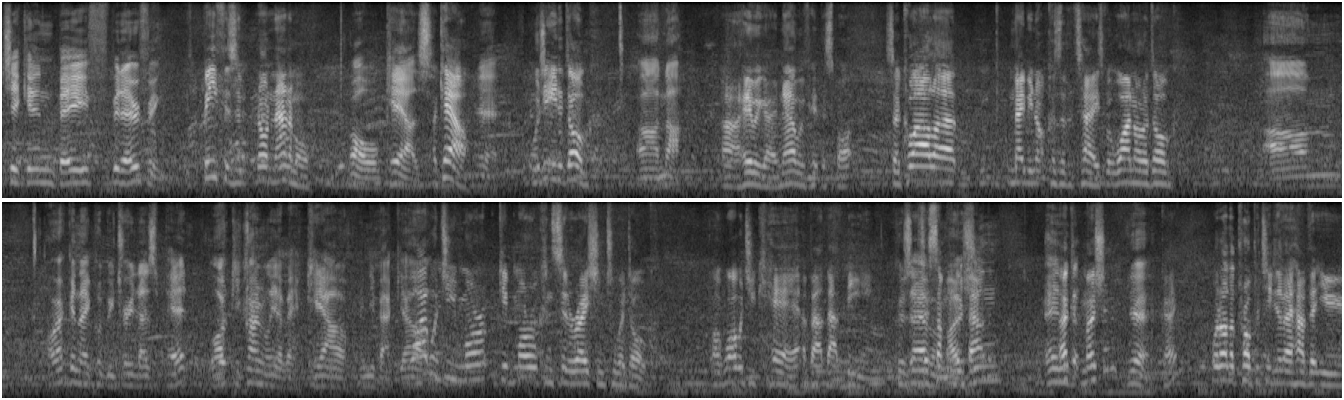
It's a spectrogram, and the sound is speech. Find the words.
Chicken, beef, bit of everything. Beef is not an animal. Oh, well, cows. A cow. Yeah. Would you eat a dog? Uh, nah. Ah, here we go. Now we've hit the spot. So koala, maybe not because of the taste, but why not a dog? Um, I reckon they could be treated as a pet. Like you can't really have a cow in your backyard. Why would you mor- give moral consideration to a dog? Like, why would you care about that being? Because they have emotion. And Okay, motion. yeah. Okay. What other property do they have that you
